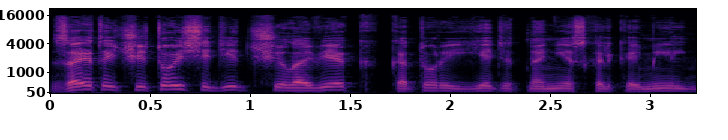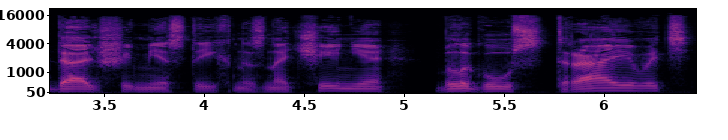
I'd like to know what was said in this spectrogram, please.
За этой читой сидит человек, который едет на несколько миль дальше места их назначения благоустраивать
